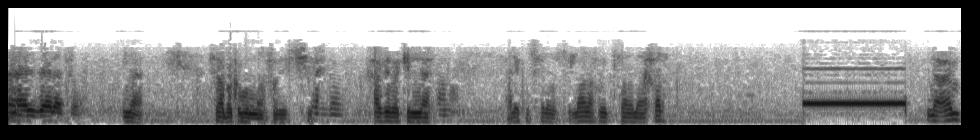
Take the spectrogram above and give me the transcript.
لا إزالته. نعم سابقكم الله فضيلة الشيخ. حفظك الله. عليكم السلام ورحمة الله نأخذ اتصال آخر نعم.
